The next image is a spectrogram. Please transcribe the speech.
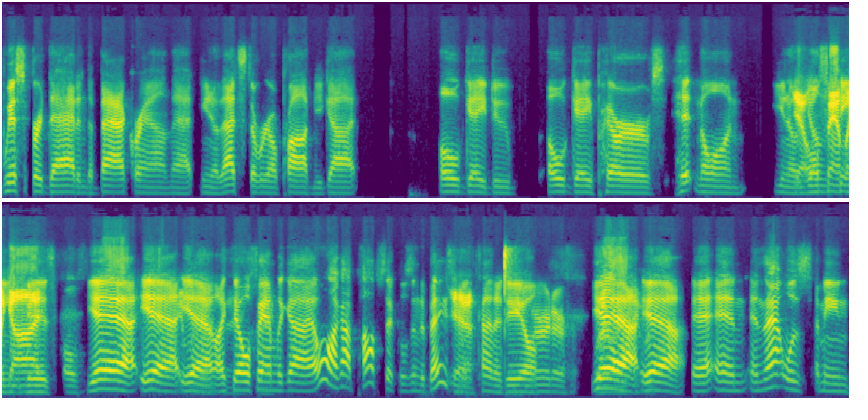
whispered that in the background that you know that's the real problem. You got old gay dude, old gay pervs hitting on you know, yeah, young family guy. Yeah, yeah, yeah, like the old family guy. Oh, I got popsicles in the basement yeah. kind of deal. yeah, yeah, and and that was, I mean,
